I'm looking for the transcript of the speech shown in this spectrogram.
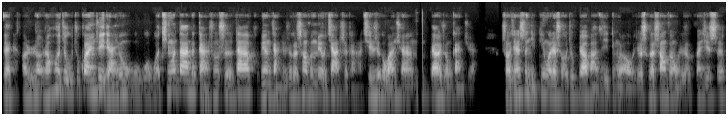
对，呃，然然后就就关于这一点，因为我我我听了大家的感受是，大家普遍感觉这个上分没有价值感，其实这个完全不要有这种感觉。首先是你定位的时候就不要把自己定位哦，我就是个商分，我就是个分析师。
